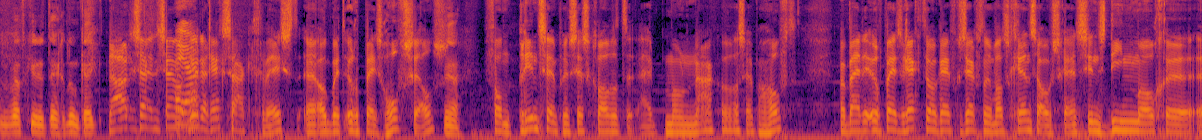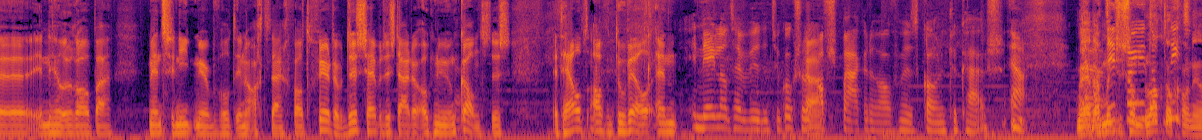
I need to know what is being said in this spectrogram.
eh, wat kun je er tegen doen? Kijk, Nou, er zijn, er zijn wel Ja. eerder rechtszaken geweest. eh, ook bij het Europees Hof zelfs. Ja. Van prinsen en prinses, ik geloof dat het uit Monaco was, uit mijn hoofd. Waarbij de Europese rechter ook heeft gezegd... dat er was grensoverschrijding. Sindsdien mogen eh, in heel Europa mensen niet meer bijvoorbeeld in een achtertuin gefotografeerd hebben. Dus ze hebben dus daardoor ook nu een kans. Dus het helpt af en toe wel. En In Nederland hebben we natuurlijk ook zo'n Ja. afspraken erover met het Koninklijk Huis. Ja. maar ja, dan Maar moet dit je kan zo'n blad toch niet- gewoon heel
